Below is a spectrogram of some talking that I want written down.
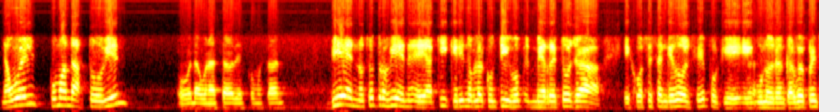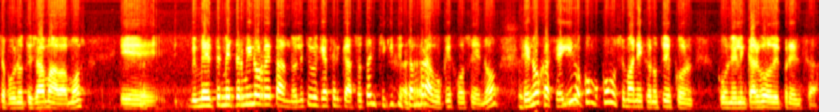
Nahuel, ¿cómo andás? ¿Todo bien? Hola, buenas tardes, ¿cómo están? Bien, nosotros bien, eh, aquí queriendo hablar contigo, me retó ya eh, José Sanguedolce, porque eh, uno de los encargó de prensa, porque no te llamábamos, me, terminó retando, le tuve que hacer caso, tan chiquito y tan bravo que es José, ¿no? ¿Se enoja seguido? ¿Cómo, cómo se manejan ustedes con, con el encargado de prensa?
